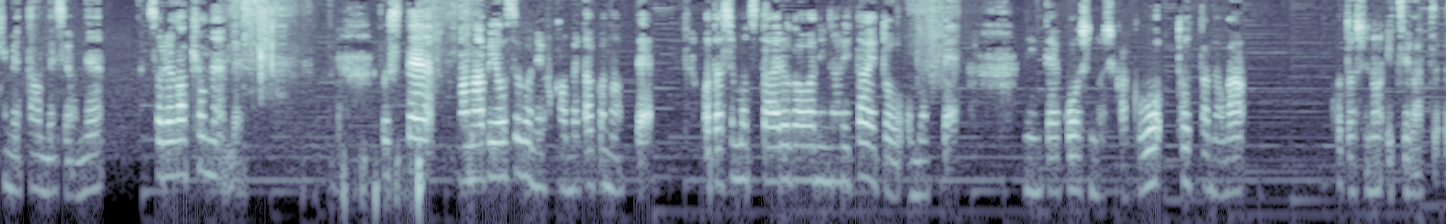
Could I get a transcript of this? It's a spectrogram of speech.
決めたんですよね。それが去年です。そして学びをすぐに深めたくなって、私も伝える側になりたいと思って、認定講師の資格を取ったのが今年の1月っ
